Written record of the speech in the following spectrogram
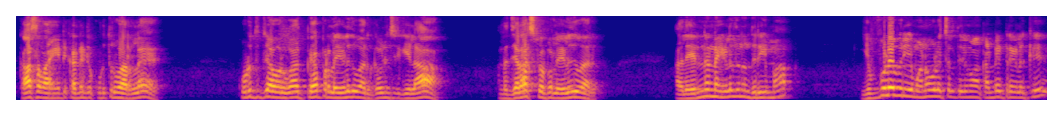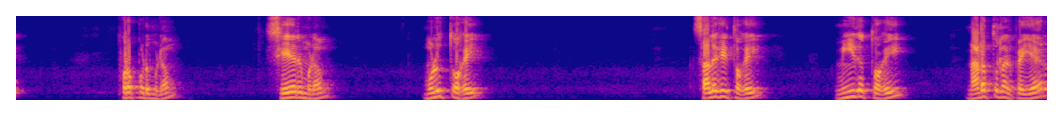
காசை வாங்கிட்டு கண்டக்டர் கொடுத்துருவார்ல. கொடுத்துட்டு அவர் பேப்பரில் எழுதுவார். கவனிச்சிருக்கீங்களா? அந்த ஜெராக்ஸ் பேப்பரில் எழுதுவார். அதில் என்னென்ன எழுதணும் தெரியுமா? எவ்வளோ பெரிய மன உளைச்சல் தெரியுமா? கண்டக்டர்களுக்கு புறப்படும் இடம். சேருமிடம் முழுத்தொகை சலுகை தொகை மீதத்தொகை நடத்துனர் பெயர்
